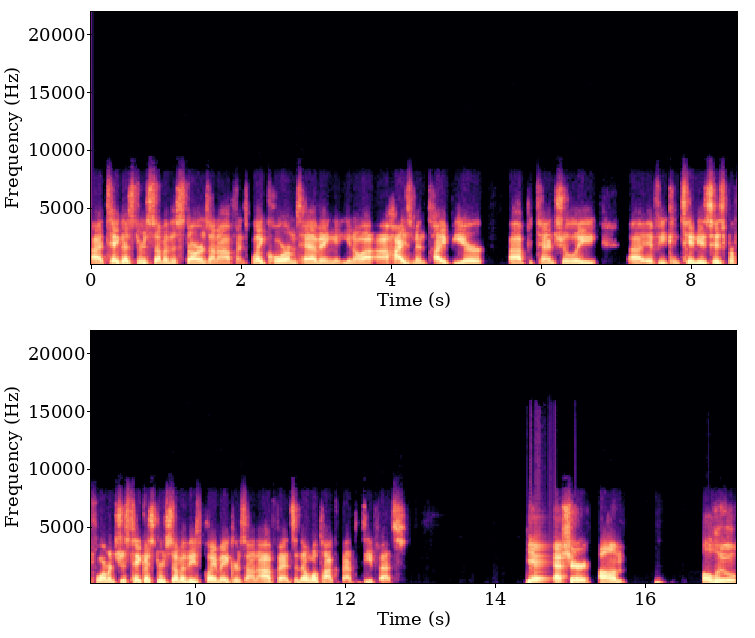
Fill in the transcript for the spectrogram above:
Uh, take us through some of the stars on offense. Blake Corum's having, you know, a, a Heisman type year uh, potentially uh, if he continues his performance. Just take us through some of these playmakers on offense, and then we'll talk about the defense. Yeah, sure. Um, Olu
